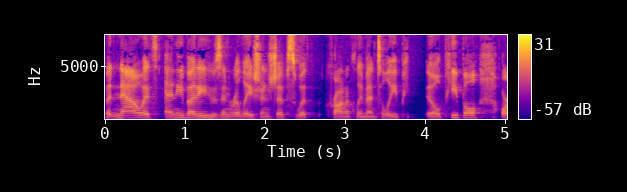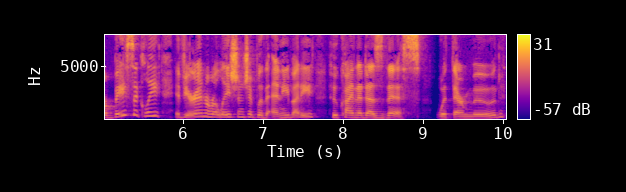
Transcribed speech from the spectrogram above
But now it's anybody who's in relationships with chronically mentally ill people, or basically, if you're in a relationship with anybody who kind of does this with their mood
